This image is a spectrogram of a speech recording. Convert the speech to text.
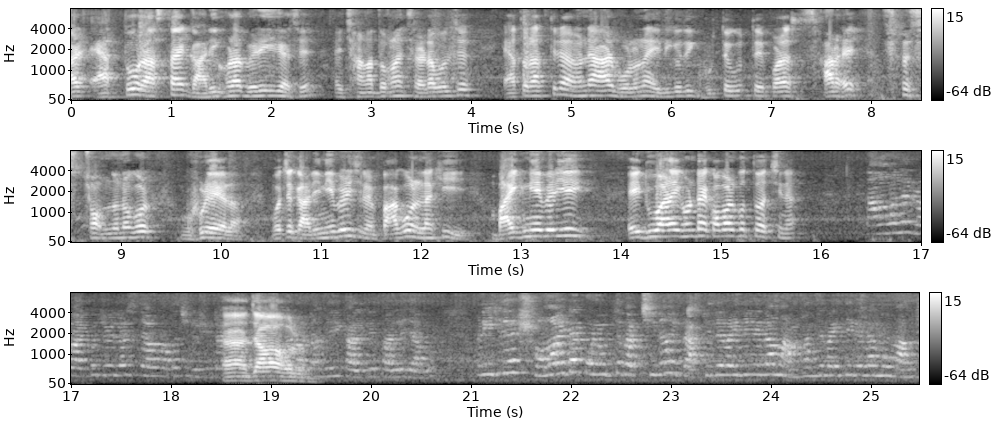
আর এত রাস্তায় গাড়ি ঘোড়া বেরিয়ে গেছে, এই ছানার দোকানের ছেলেটা বলছে, এত রাত্রিরে মানে আর বলো না, এদিক ওদিক ঘুরতে ঘুরতে পরে সারে চন্দননগর ঘুরে এলাম। বলছে, গাড়ি নিয়ে বেরিয়েছিলেন? পাগল নাকি? বাইক নিয়ে বেরিয়েই এই দু আড়াই ঘন্টায় কভার করতে পারছি না তাও আমাদের রয়কো জুয়েলার্স যাওয়ার কথা ছিল সেটা হ্যাঁ, যাওয়া হলো না। কালকে পারলে যাব। মানে এই সময়টা করে উঠতে পারছি না ওই প্রাকৃতিক বাড়িতে গেলাম আমফানদের বাড়িতে গেলাম ও মাংস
